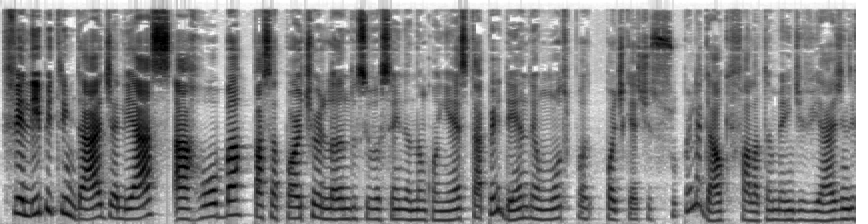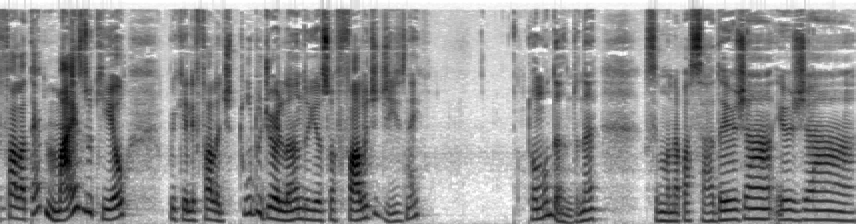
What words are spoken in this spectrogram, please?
Felipe Trindade, aliás, arroba Passaporte Orlando, se você ainda não conhece, tá perdendo. É um outro podcast super legal que fala também de viagens e fala até mais do que eu, porque ele fala de tudo de Orlando e eu só falo de Disney. Tô mudando, né? Semana passada eu já, eu já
